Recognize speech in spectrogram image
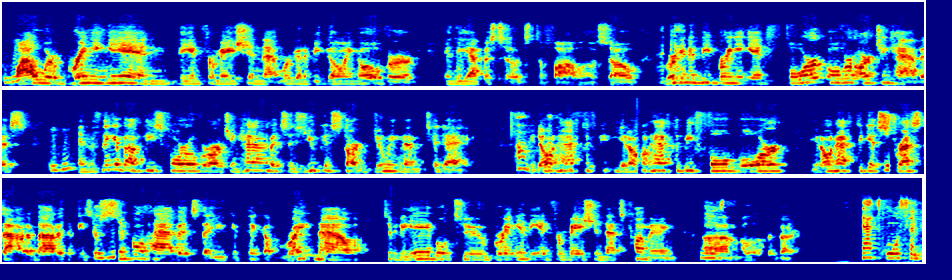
Mhm. while we're bringing in the information that we're going to be going over in the episodes to follow. So we're going to be bringing in four overarching habits. Mhm. And the thing about these four overarching habits is you can start doing them today. Oh, You don't have to. You don't have to be full bore. You don't have to get stressed out about it. These are Mhm. simple habits that you can pick up right now to be able to bring in the information that's coming Yes. um, a little bit better. That's awesome.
